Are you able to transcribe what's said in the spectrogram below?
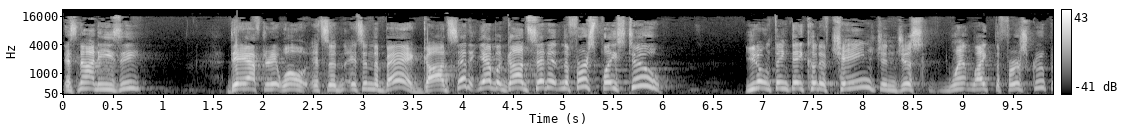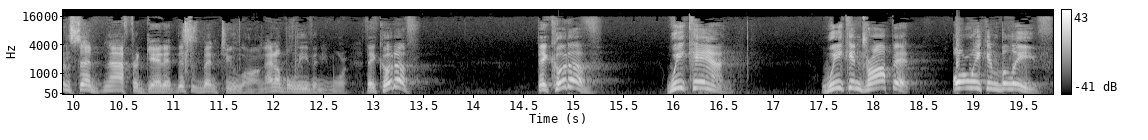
It's not easy. Day after day, well, it's, a, it's in the bag. God said it. Yeah, but God said it in the first place, too. You don't think they could have changed and just went like the first group and said, nah, forget it. This has been too long. I don't believe anymore. They could have. They could have. We can. We can drop it or we can believe.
